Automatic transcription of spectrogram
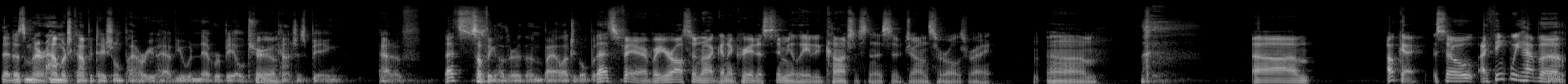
that doesn't matter how much computational power you have, you would never be able to True. create a conscious being out of that's something other than biological. That's fair, but you're also not going to create a simulated consciousness if John Searle's right. Um, um, okay, so I think we have a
